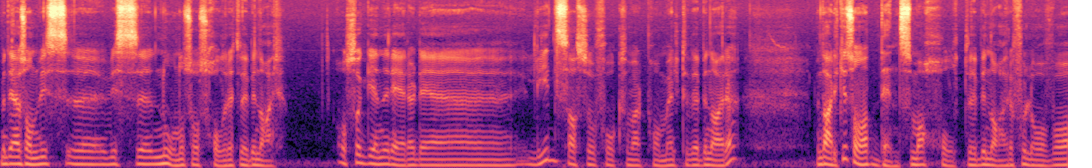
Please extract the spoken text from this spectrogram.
Men det er sånn hvis, eh, hvis noen hos oss holder et webinar, og så genererer det leads, altså folk som har vært påmeldt til webinaret, men da er det ikke sånn at den som har holdt webinaret, får lov å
